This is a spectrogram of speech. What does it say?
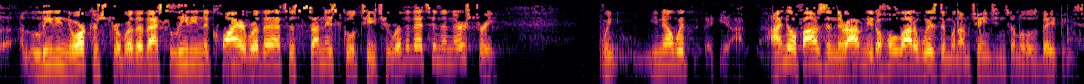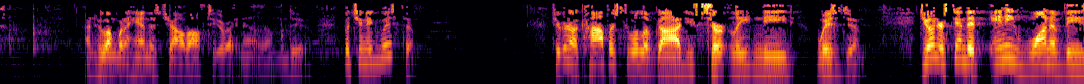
uh, leading the orchestra, whether that's leading the choir, whether that's a Sunday school teacher, whether that's in the nursery. We, you know, with I know if I was in there, I would need a whole lot of wisdom when I'm changing some of those babies, and who I'm going to hand this child off to right now. That I'm going to do. But you need wisdom. If you're going to accomplish the will of God, you certainly need wisdom. Do you understand that any one of these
